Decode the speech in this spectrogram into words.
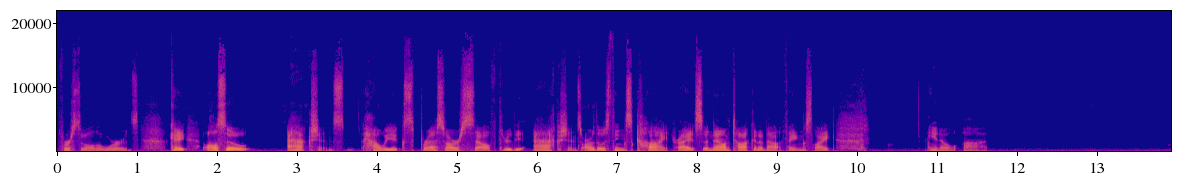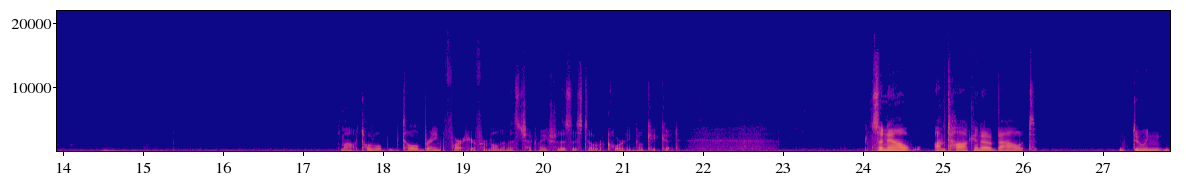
First of all, the words. Okay. Also, actions, how we express ourselves through the actions. Are those things kind, right? So now I'm talking about things like, you know, uh, wow, total total brain fart here for a moment. Let's check, make sure this is still recording. Okay, good. So now I'm talking about doing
